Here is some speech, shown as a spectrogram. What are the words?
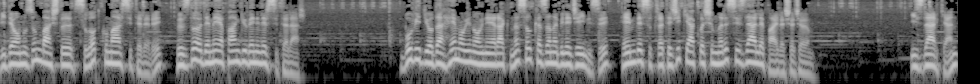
Videomuzun başlığı slot kumar siteleri, hızlı ödeme yapan güvenilir siteler. Bu videoda hem oyun oynayarak nasıl kazanabileceğinizi hem de stratejik yaklaşımları sizlerle paylaşacağım. İzlerken,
